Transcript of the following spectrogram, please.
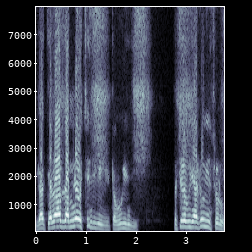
ఇక తెల్లవారుజామునే వచ్చింది ఇట్లా ఊగింది. వచ్చిన ఊగినట్టు ఊగింది చూడు.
